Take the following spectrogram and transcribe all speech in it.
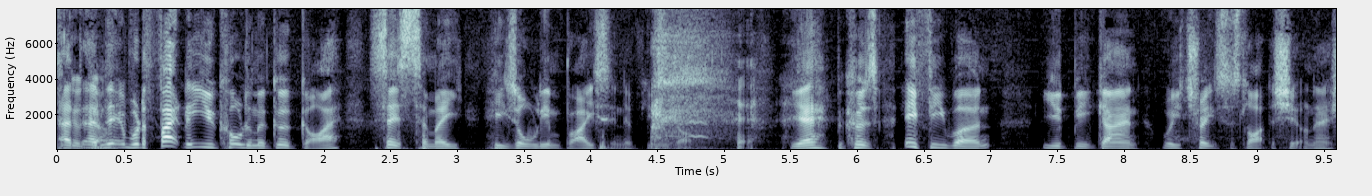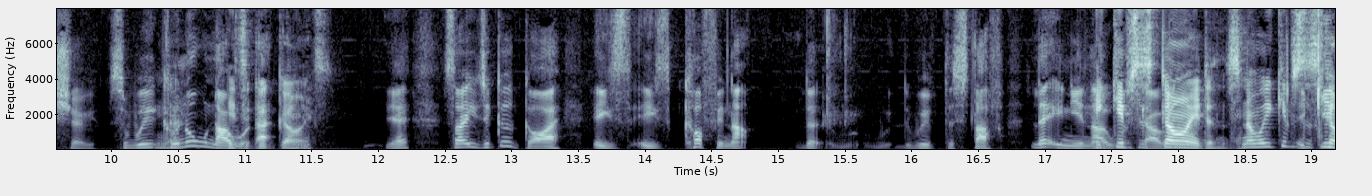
Yeah, a and, good and guy. it- well, the fact that you call him a good guy says to me he's all embracing of you lot. yeah, because if he weren't, you'd be going, well, he treats us like the shit on our shoe. So we can all know he's a what good that guy. means. Yeah, so he's a good guy. He's he's coughing up that with the stuff, letting you know. he gives what's us going on. guidance. No, he gives It us gives you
